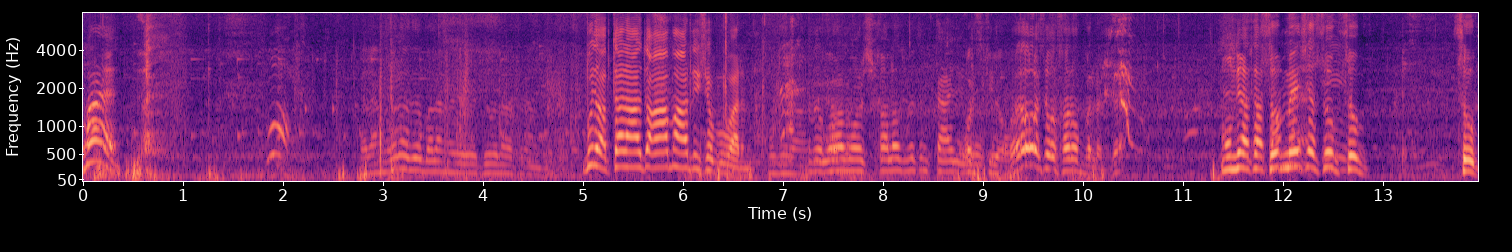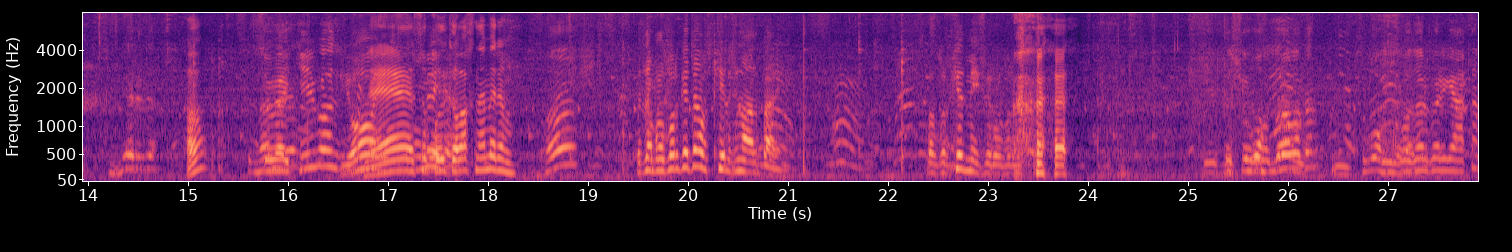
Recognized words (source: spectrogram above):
May. Bu da tane da amar dişe bu varın. Ya moş kalas bütün tayli. O sor kharab balak. Mun ya sa Sub meşe sub sub. Sub. Ha? نه سو کوی که وقت نمیرم ها بزن بازور که داو سکیلشون آل بریم بازور که میشه رو بریم صبح برو بکن صبح بازار بری گاکن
